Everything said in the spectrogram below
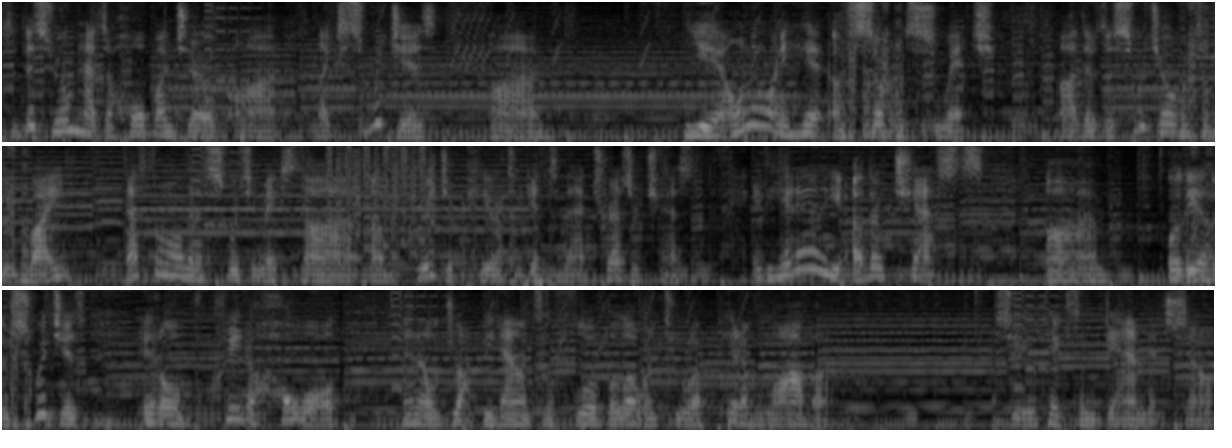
So this room has a whole bunch of uh, like switches. Uh, you only want to hit a certain switch. Uh, there's a switch over to the right. That's the one we're going to switch. It makes a bridge appear to get to that treasure chest. If you hit any of the other chests, um, or the other switches, it'll create a hole and it'll drop you down to the floor below into a pit of lava. So you'll take some damage, so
